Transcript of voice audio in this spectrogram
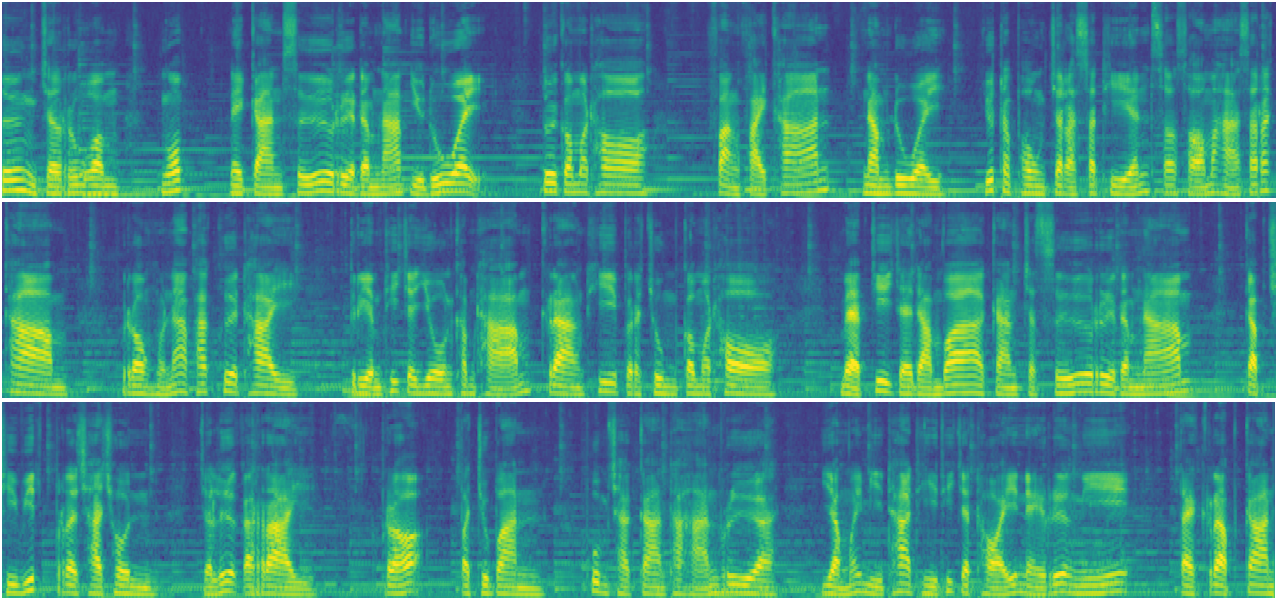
ซึ่งจะรวมงบในการซื้อเรือดำน้ำอยู่ด้วย โดยกมท ฝั่งฝ่ายค้านนำโดย ยุทธพงศ์จรัสเสถียร สสมหาสารคาม รองหัวหน้าพักเพื่อไทย เตรียมที่จะโยนคำถามกลางที่ประชุมกมท แบบจี้ใจดำว่าการจัดซื้อเรือดำน้ำกับชีวิตประชาชนจะเลือกอะไร เพราะปัจจุบันผู้บัญชาการทหารเรือยังไม่มีท่าทีที่จะถอยในเรื่องนี้ แต่กลับกัน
